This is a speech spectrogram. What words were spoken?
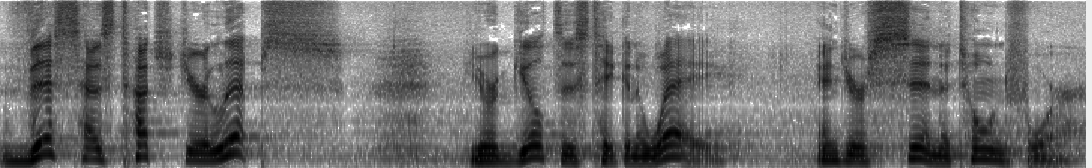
this has touched your lips. Your guilt is taken away, and your sin atoned for.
